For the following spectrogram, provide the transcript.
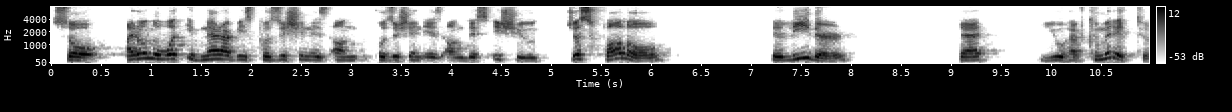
So I don't know what Ibn Arabi's position is on position is on this issue. Just follow the leader that you have committed to.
